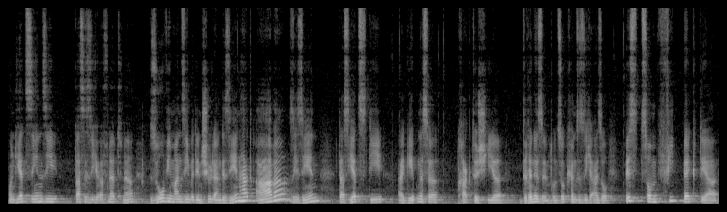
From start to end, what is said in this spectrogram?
und jetzt sehen Sie, dass sie sich öffnet, ne? so wie man sie mit den Schülern gesehen hat. Aber Sie sehen, dass jetzt die Ergebnisse praktisch hier drin sind. Und so können Sie sich also bis zum Feedback der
